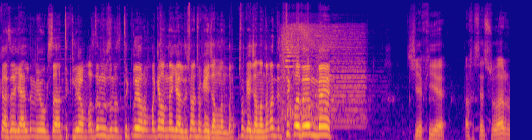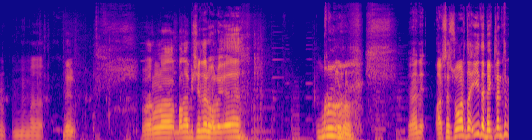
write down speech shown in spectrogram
Kaze geldi mi yoksa tıklıyorum. Hazır mısınız? Tıklıyorum. Bakalım ne geldi. Şu an çok heyecanlandım. Çok heyecanlandım. Hadi tıkladım ve Çekiye aksesuar mı? Valla bana bir şeyler oluyor. Yani aksesuar da iyi de beklentim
